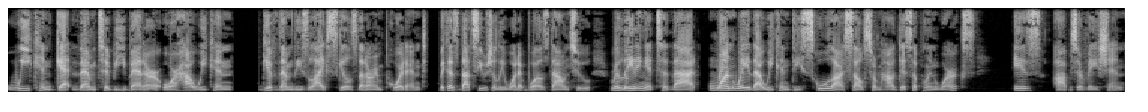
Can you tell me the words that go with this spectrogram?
we can get them to be better or how we can give them these life skills that are important because that's usually what it boils down to. Relating it to that, one way that we can deschool ourselves from how discipline works is observation.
